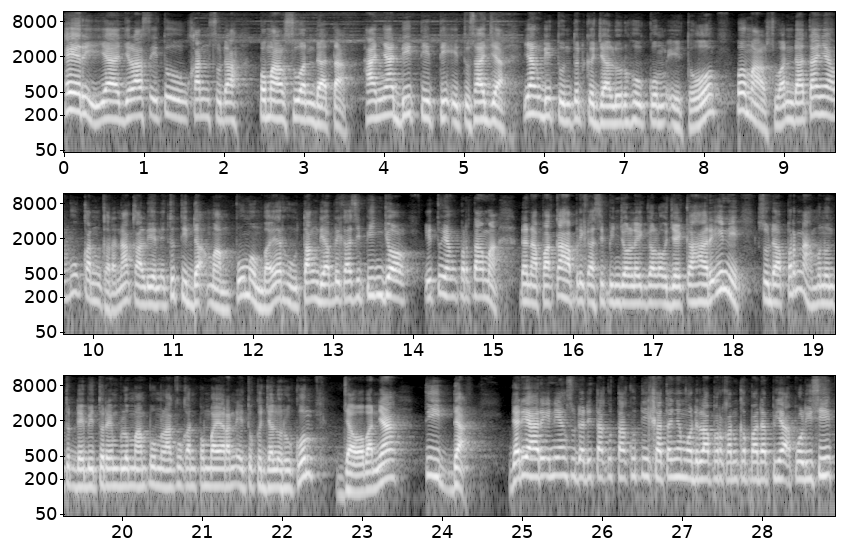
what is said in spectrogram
Harry. Ya jelas itu kan sudah pemalsuan data. Hanya di titik itu saja. Yang dituntut ke jalur hukum itu pemalsuan datanya bukan karena kalian itu tidak mampu membayar hutang di aplikasi pinjol. Itu yang pertama. Dan apakah aplikasi pinjol legal OJK hari ini sudah pernah menuntut debitur yang belum mampu melakukan pembayaran itu ke jalur hukum? Jawabannya tidak. Jadi hari ini yang sudah ditakut-takuti katanya mau dilaporkan kepada pihak polisi,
